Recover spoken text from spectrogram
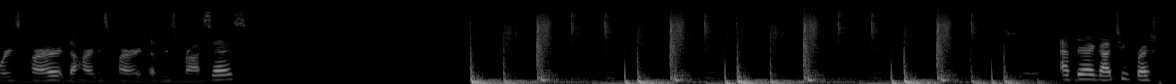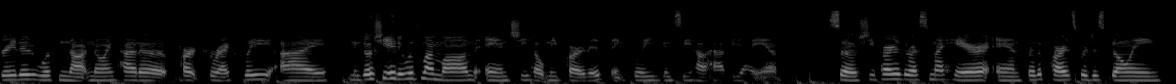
worst part, the hardest part of this process. After I got too frustrated with not knowing how to part correctly, I negotiated with my mom and she helped me part it. Thankfully, you can see how happy I am. So she parted the rest of my hair, and for the parts, we're just going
